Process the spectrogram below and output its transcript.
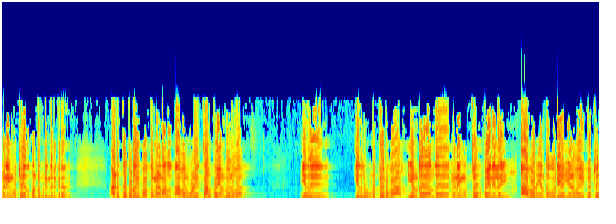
வினைமுற்றை அது கொண்டு முடிந்திருக்கிறது. அடுத்த தொடரை பார்த்தோமேனால் அவர் உழைத்தால் பயன் பெறுவார். இது இதில் உள்ள பெறுவார் என்ற அந்த வினைமுற்று பயனிலை அவர் என்ற ஒரே எழுவாயை பெற்று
